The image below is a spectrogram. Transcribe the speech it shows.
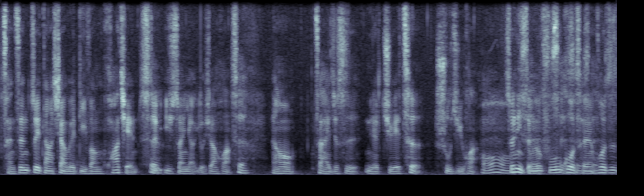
产生最大效益的地方花钱，是。预算要有效化，是，然后再来就是你的决策。数据化。哦，所以你整个服务过程，或者是。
